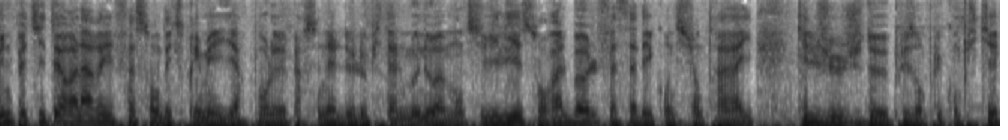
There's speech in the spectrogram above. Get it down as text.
Une petite heure à l'arrêt, façon d'exprimer hier pour le personnel de l'hôpital Mono à Montivilliers son ras-le-bol face à des conditions de travail qu'ils jugent de plus en plus compliquées.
